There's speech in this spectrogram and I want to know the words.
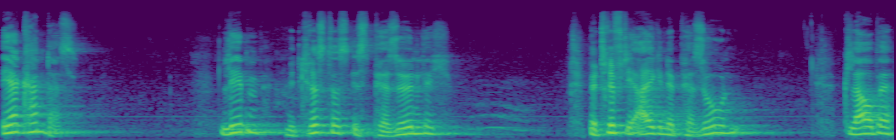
Er kann das. Leben mit Christus ist persönlich, betrifft die eigene Person. Glaube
